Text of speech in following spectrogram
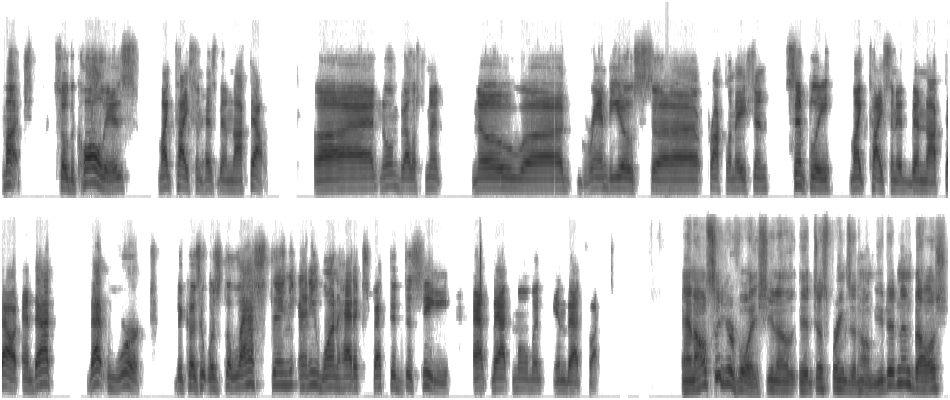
much. So the call is Mike Tyson has been knocked out. Uh, no embellishment, no uh, grandiose uh, proclamation. Simply, Mike Tyson had been knocked out, and that that worked because it was the last thing anyone had expected to see at that moment in that fight. And also your voice, you know, it just brings it home. You didn't embellish,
